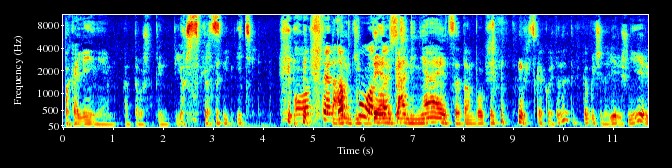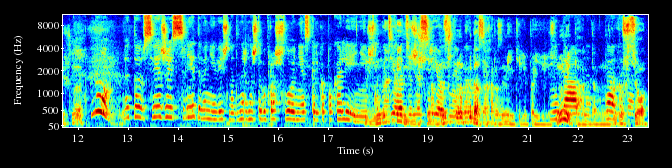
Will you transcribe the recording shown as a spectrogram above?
поколениям от того, что ты пьешь сахарозаменитель. Вот это Там подлость. ДНК меняется, там, в общем, ужас какой-то. Ну, это как обычно, веришь, не веришь, но... Ну, это свежее исследование, видишь, надо, наверное, чтобы прошло несколько поколений, чтобы Ну, делать конечно, уже потому серьезные что, Ну, когда сахарозаменители появились? Ну, не Недавно. так давно, Да, как да, и да. все,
